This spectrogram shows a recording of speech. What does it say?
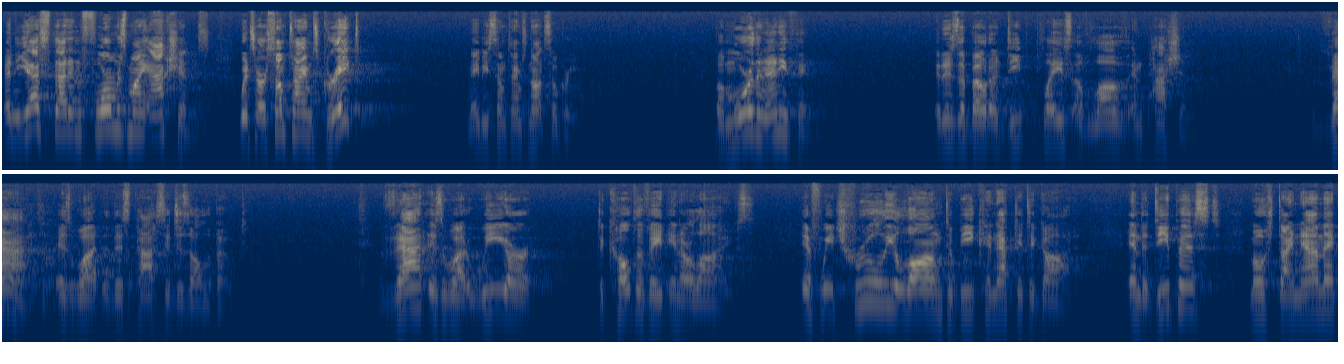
And yes, that informs my actions, which are sometimes great, maybe sometimes not so great. But more than anything, it is about a deep place of love and passion. That is what this passage is all about. That is what we are to cultivate in our lives. If we truly long to be connected to God in the deepest, most dynamic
